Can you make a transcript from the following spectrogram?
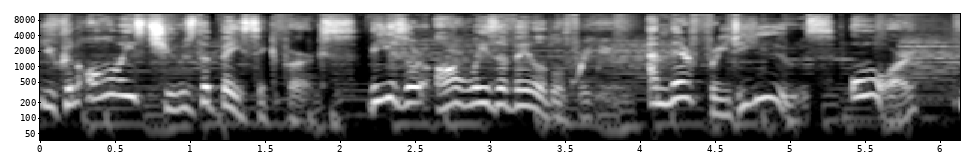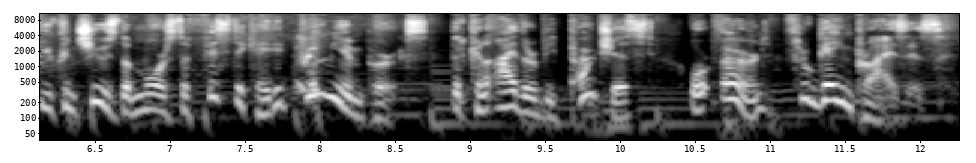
You can always choose the basic perks. These are always available for you, and they're free to use. Or you can choose the more sophisticated premium perks that can either be purchased or earned through game prizes.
